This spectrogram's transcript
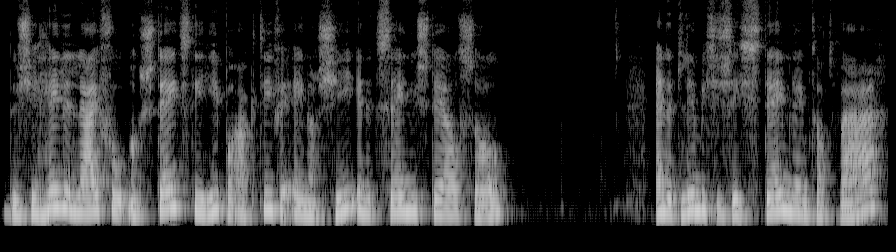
Dus je hele lijf voelt nog steeds die hyperactieve energie in het zenuwstelsel. En het limbische systeem neemt dat waar,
